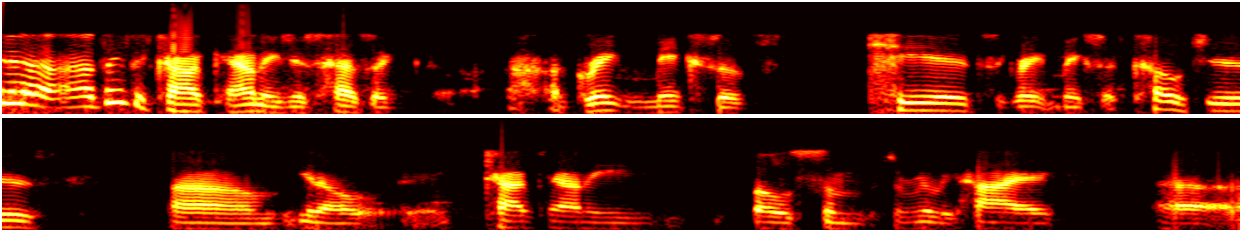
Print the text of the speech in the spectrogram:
Yeah, I think that Cobb County just has a a great mix of kids, a great mix of coaches. Um, you know, Cobb County boasts some some really high uh,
